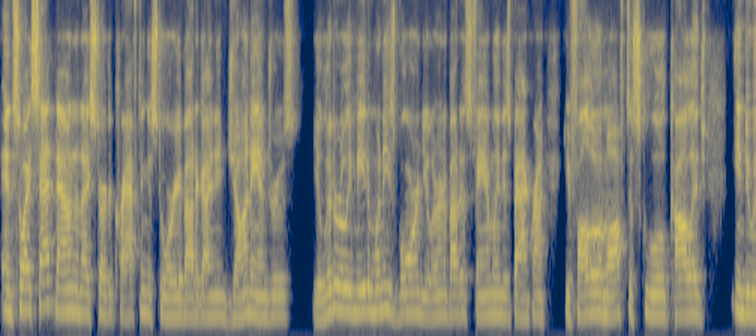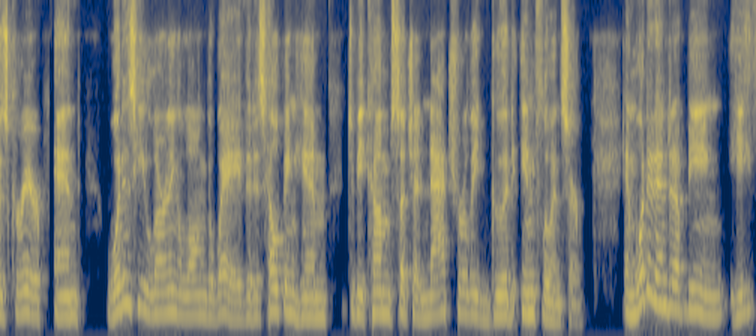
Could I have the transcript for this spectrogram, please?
And so I sat down and I started crafting a story about a guy named John Andrews, you literally meet him when he's born. You learn about his family and his background. You follow him off to school, college, into his career. And what is he learning along the way that is helping him to become such a naturally good influencer? And what it ended up being, he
